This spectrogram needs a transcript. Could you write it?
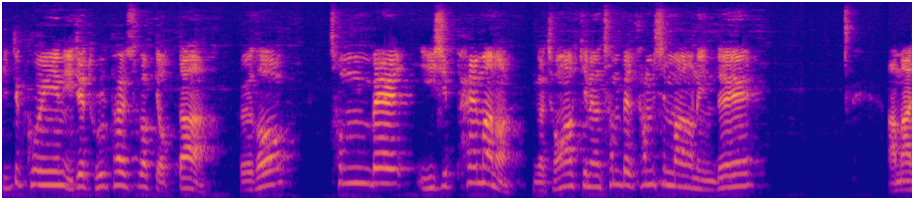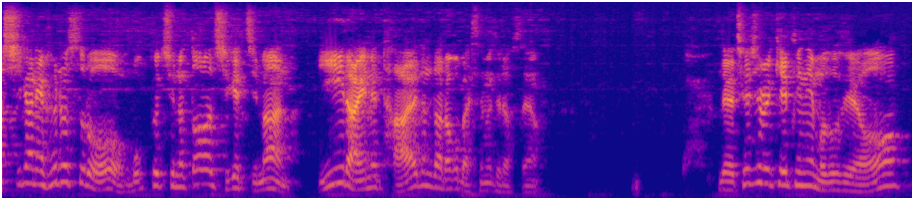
비트코인 이제 돌파할 수밖에 없다. 그래서 1128만원, 그러니까 정확히는 1130만원인데 아마 시간이 흐를수록 목표치는 떨어지겠지만 이 라인에 닿아야 된다라고 말씀을 드렸어요. 네, 71KP님 어서오세요.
